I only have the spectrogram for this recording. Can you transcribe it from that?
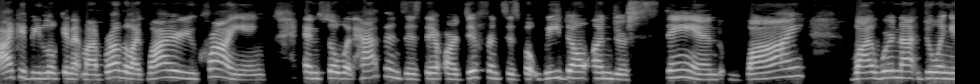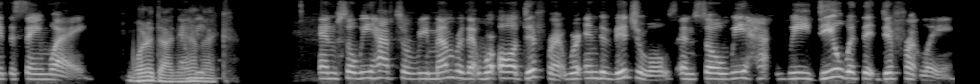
i could be looking at my brother like why are you crying? And so what happens is there are differences but we don't understand why why we're not doing it the same way. What a dynamic and so we have to remember that we're all different. We're individuals. And so we ha- we deal with it differently.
